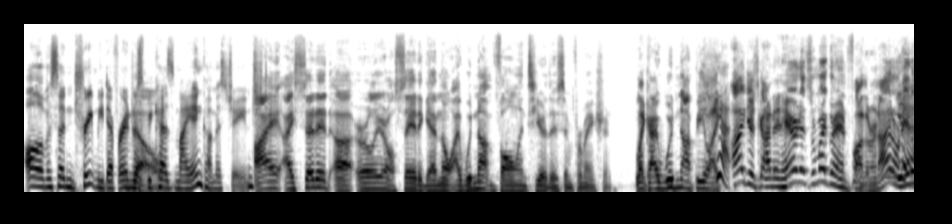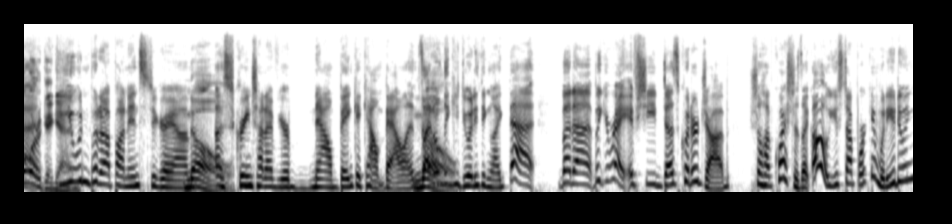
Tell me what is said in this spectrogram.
all of a sudden treat me different just because my income has changed. I, I said it uh, earlier. I'll say it again, though. I would not volunteer this information. Like, I would not be like, Yeah. I just got an inheritance from my grandfather and I don't need to work again. You wouldn't put it up on Instagram. No. A screenshot of your now bank account balance. I don't think you do anything like that. But uh, but you're right. If she does quit her job, she'll have questions like, "Oh, you stopped working. What are you doing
